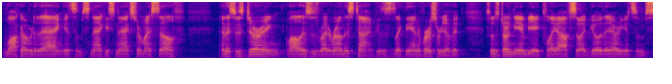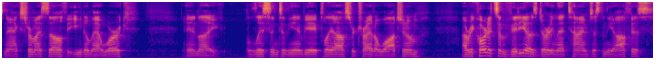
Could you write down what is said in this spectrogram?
walk over to that and get some snacky snacks for myself. And this was during, well, this was right around this time because this is like the anniversary of it. So it was during the NBA playoffs. So I'd go there and get some snacks for myself, eat them at work, and like listen to the NBA playoffs or try to watch them. I recorded some videos during that time just in the office.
